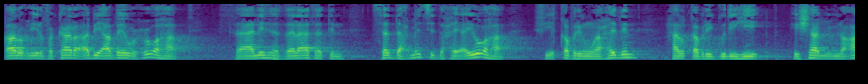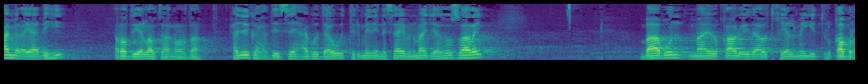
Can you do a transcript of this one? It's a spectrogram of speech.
qala wuxuu yidhi fa kaana abi aabeh wuxuu ahaa haalia alaaثatin saddex mid saddexi ayuu ahaa fii hal qabri gudihii hishaam ibnu caamir ayaa dhihi radi allahu taala arda xadidku xadii saxiix abu daawuud tirmidi nasaai ibn maaja soo saaray. Baabun maa yuqaalu ida udkhiya almeyit lqabr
